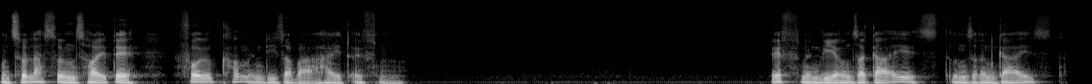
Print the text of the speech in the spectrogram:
Und so lass uns heute vollkommen dieser Wahrheit öffnen. Öffnen wir unser Geist, unseren Geist,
